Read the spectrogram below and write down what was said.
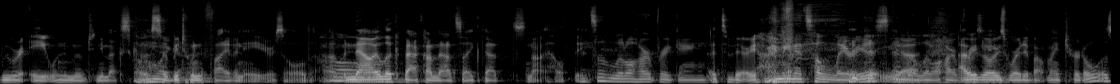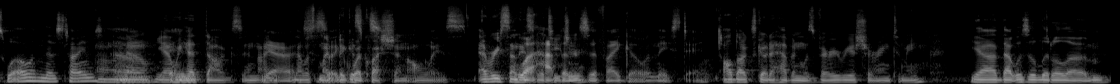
we were eight when we moved to New Mexico, Oh so my between five and eight years old. Um, and now I look back on that, it's like that's not healthy. It's a little heartbreaking. It's very hard. I mean, it's hilarious and a little heartbreaking. I was always worried about my turtle as well in those times. Oh, Um, no. Yeah, we had dogs, and I, yeah, that was my like, biggest question always. Every Sunday What school happens teacher. if I go and they stay? All dogs go to heaven was very reassuring to me. Yeah, that was a little um,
